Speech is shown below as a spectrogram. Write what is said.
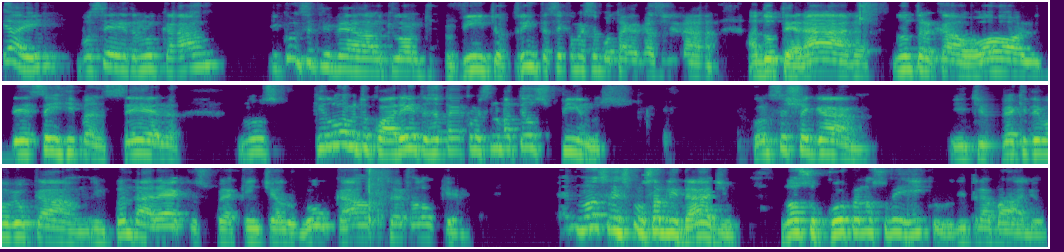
E aí, você entra no carro, e quando você estiver lá no quilômetro 20 ou 30, você começa a botar a gasolina adulterada, não trancar o óleo, descer em ribanceira. Nos quilômetro 40 já está começando a bater os pinos. Quando você chegar e tiver que devolver o carro em pandarecos para quem te alugou o carro, você vai falar o quê? É nossa responsabilidade. Nosso corpo é nosso veículo de trabalho.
